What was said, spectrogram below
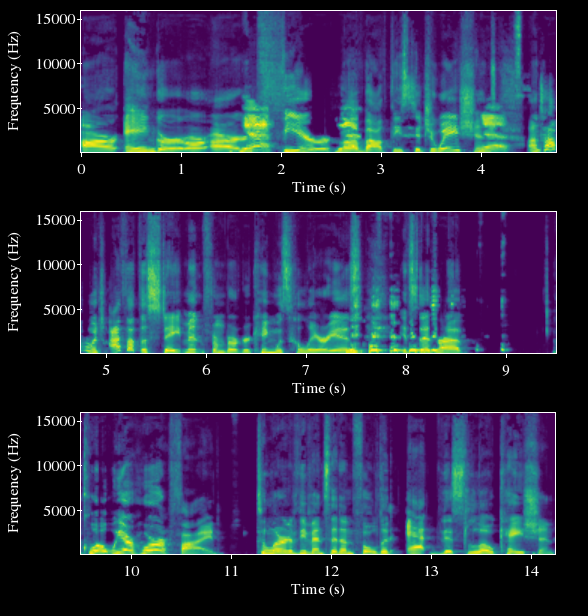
our anger or our Yes. fear Yes. about these situations. Yes. On top of which, I thought the statement from Burger King was hilarious. it says, uh, quote, we are horrified to learn of the events that unfolded at this location.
